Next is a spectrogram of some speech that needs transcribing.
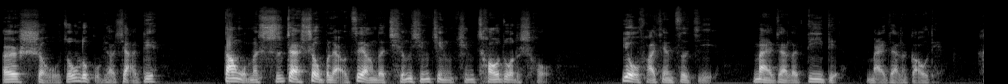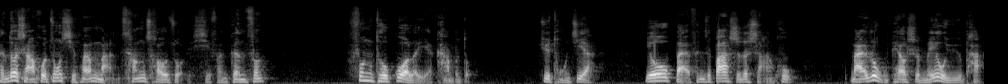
而手中的股票下跌。当我们实在受不了这样的情形进行操作的时候，又发现自己卖在了低点，买在了高点。很多散户总喜欢满仓操作，喜欢跟风，风头过了也看不懂。据统计啊，有百分之八十的散户买入股票是没有预判，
